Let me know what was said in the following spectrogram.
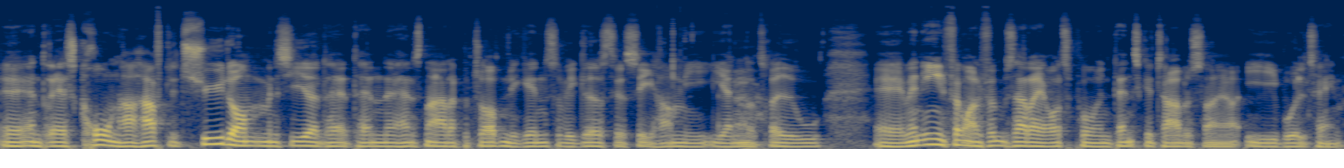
Øh, Andreas Kron har haft lidt sygdom, men siger, at, at han, han snart er på toppen igen, så vi glæder os til at se ham i, i anden og tredje uge. Øh, men 1,95 er der i odds på en dansk etappesejr i Vueltaen.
